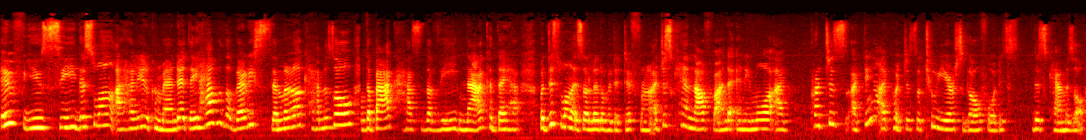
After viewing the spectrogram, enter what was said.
if you see this one i highly recommend it. They have the very similar camisole. The back has the v neck. They have but this one is a little bit different. I just cannot find it anymore. I purchased i think i purchased two years ago for this this camisole.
